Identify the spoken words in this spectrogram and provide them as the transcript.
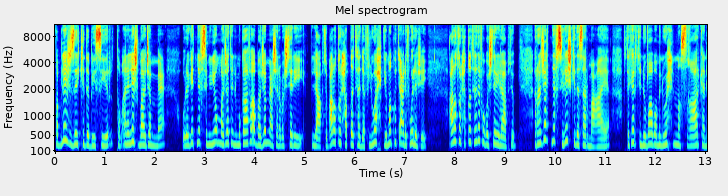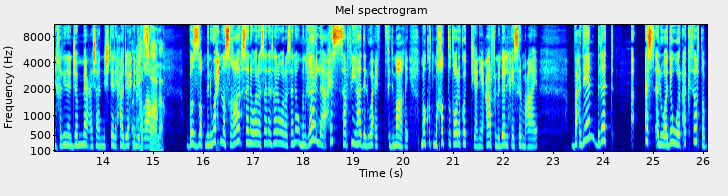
طب ليش زي كذا بيصير؟ طب أنا ليش بجمع ولقيت نفسي من يوم ما جاتني المكافأة بجمع عشان بشتري لابتوب. على طول حطيت هدف. لوحدي ما كنت أعرف ولا شيء. على طول حطيت هدف وبشتري لابتوب. راجعت نفسي ليش كذا صار معايا؟ افتكرت إنه بابا من وإحنا صغار كان يخلينا نجمع عشان نشتري حاجة إحنا نبغاها. بالضبط من وإحنا صغار سنة ورا سنة سنة ورا سنة ومن غير لا أحس صار في هذا الوعي في دماغي. ما كنت مخططة ولا كنت يعني عارفة إنه ده اللي حيصير معايا. بعدين بدأت أسأل وأدور أكثر طب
